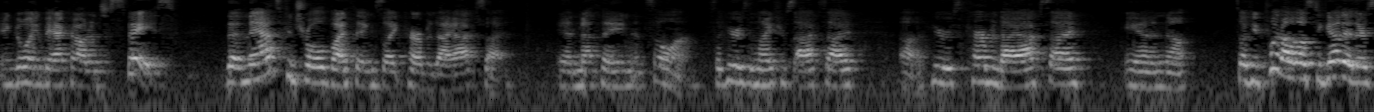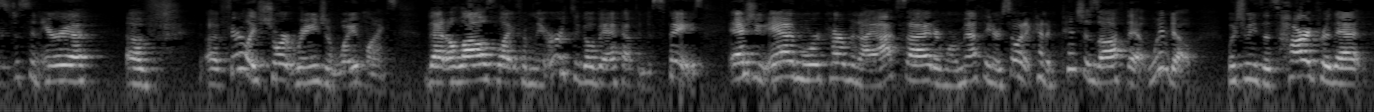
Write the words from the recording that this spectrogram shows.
and going back out into space, then that's controlled by things like carbon dioxide and methane and so on. So here's the nitrous oxide, uh, here's carbon dioxide, and uh, so if you put all those together, there's just an area of a fairly short range of wavelengths that allows light from the Earth to go back up into space. As you add more carbon dioxide or more methane or so on, it kind of pinches off that window, which means it's hard for that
